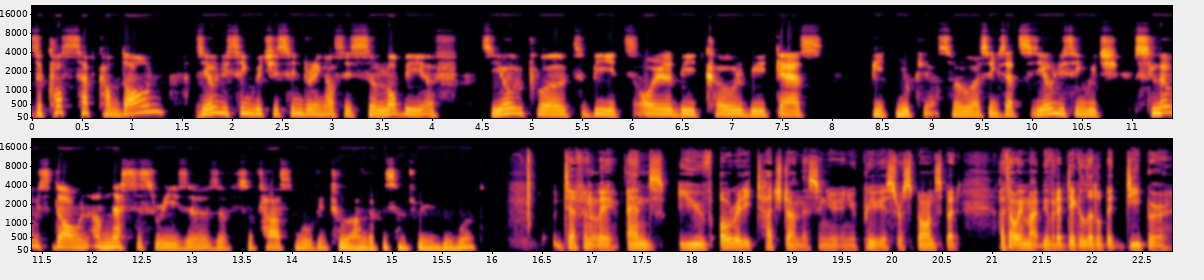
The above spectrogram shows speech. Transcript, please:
The costs have come down. The only thing which is hindering us is the lobby of the old world, be it oil, be it coal, be it gas, be it nuclear. So I think that's the only thing which slows down unnecessary the, the, the fast move into a 100% renewable world. Definitely. And you've already touched on this in your in your previous response, but I thought we might be able to dig a little bit deeper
